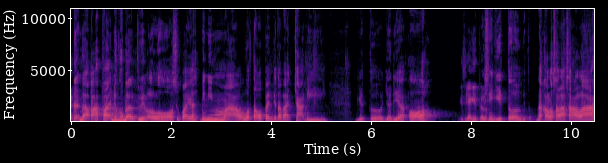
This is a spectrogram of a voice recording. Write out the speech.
Dan nggak apa-apa. Ini gue bantuin lo supaya minimal lo tahu apa yang kita baca nih. Gitu. Jadi ya oh Isinya gitu. isinya gitu gitu. Nah kalau salah-salah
